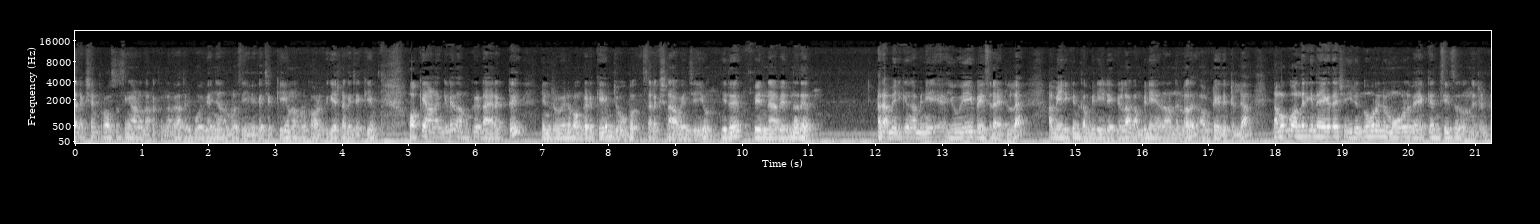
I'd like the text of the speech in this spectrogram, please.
സെലക്ഷൻ പ്രോസസ്സിംഗ് ആണ് നടക്കുന്നത്. അതിൽ പോയി കഴിഞ്ഞാൽ നമ്മൾ സി വി ഒക്കെ ചെക്ക് ചെയ്യും നമ്മൾ ക്വാളിഫിക്കേഷൻ ഒക്കെ ചെക്ക് ചെയ്യും. ഓക്കെ ആണെങ്കിൽ നമുക്ക് ഡയറക്റ്റ് ഇന്റർവ്യൂവിന് പങ്കെടുക്കുകയും ജോബ് സെലക്ഷൻ ആവുകയും ചെയ്യും. ഇത് പിന്നെ വരുന്നത് ഒരു American company U A based ആയിട്ടുള്ള അമേരിക്കൻ കമ്പനിയിലേക്കുള്ള കമ്പനി ഏതാന്നുള്ളത് ഔട്ട് ചെയ്തിട്ടില്ല. നമുക്ക് വന്നിരിക്കുന്ന ഏകദേശം ഇരുന്നൂറിന് മുകളിൽ വേക്കൻസീസ് തന്നിട്ടുണ്ട്.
